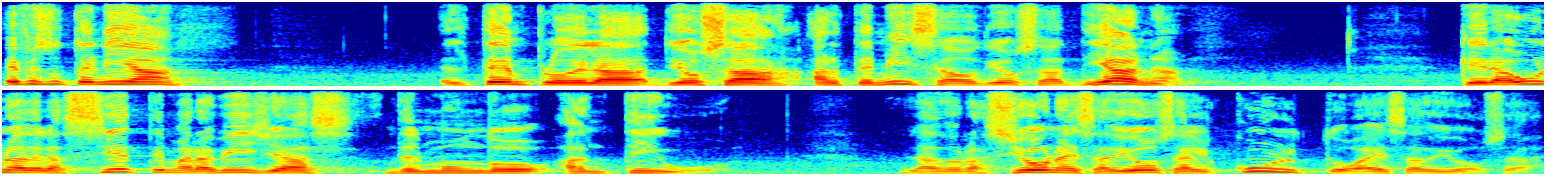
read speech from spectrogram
Éfeso tenía el templo de la diosa Artemisa o diosa Diana, que era una de las siete maravillas del mundo antiguo. La adoración a esa diosa, el culto a esa diosa,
